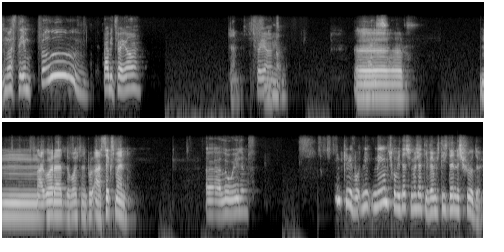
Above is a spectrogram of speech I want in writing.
most improved. Probably Trae Young. Damn. Trae Young. Uh, nice. mm, agora most improved. Ah, six men. Uh, Lou Williams. Incrível. Nenhum dos convidados que nós já tivemos diz Dennis Schroeder.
